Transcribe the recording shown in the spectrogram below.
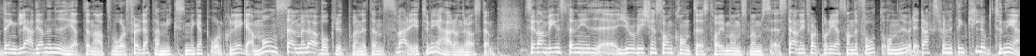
den glädjande nyheten att vår före detta Mix Megapol-kollega Måns Zelmerlöw åker ut på en liten Sverige-turné här under hösten. Sedan vinsten i eh, Eurovision Song Contest har ju Mums Mums ständigt varit på resande fot och nu är det dags för en liten klubbturné.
